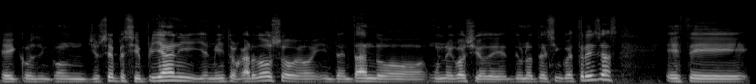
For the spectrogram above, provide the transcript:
eh, con, Giuseppe Cipriani y el ministro Cardoso intentando un negocio de, un hotel cinco estrellas, este,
